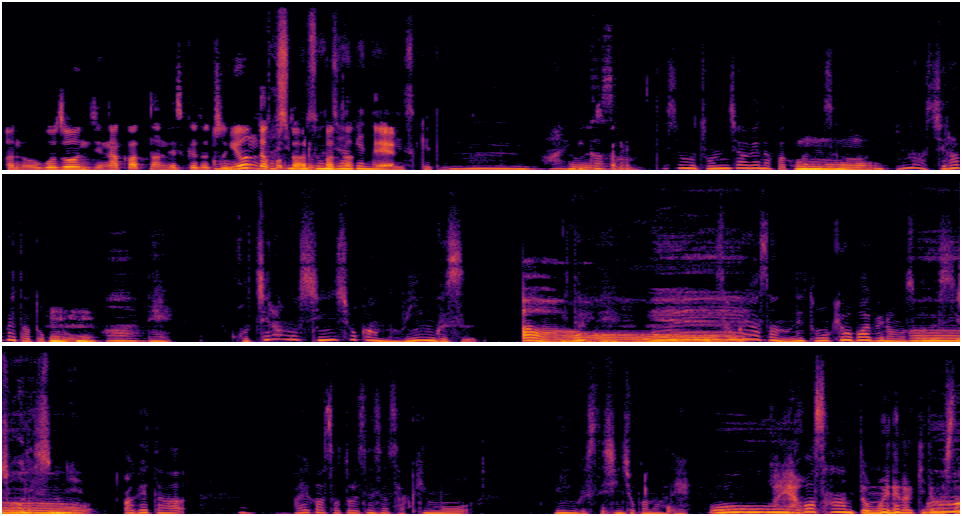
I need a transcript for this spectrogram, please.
あのご存知なかったんですけど、ちょっと読んだことある方っ私も存じ上げないてで。すけどうん。はいミカさん。私も存じ上げなかったうんですがん今調べたところうんうんはい。ねこちらも新書館のウィングス。ああ、みたいへー。咲夜さんのね東京バビロンもそうですしうん。私の挙げた相川悟先生の作品もウィングスで新書館なのでおあやほさんって思いながら聞いてました。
